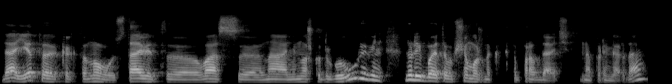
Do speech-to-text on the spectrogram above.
да, и это как-то, ну, ставит э, вас э, на немножко другой уровень, ну, либо это вообще можно как-то продать, например, да.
